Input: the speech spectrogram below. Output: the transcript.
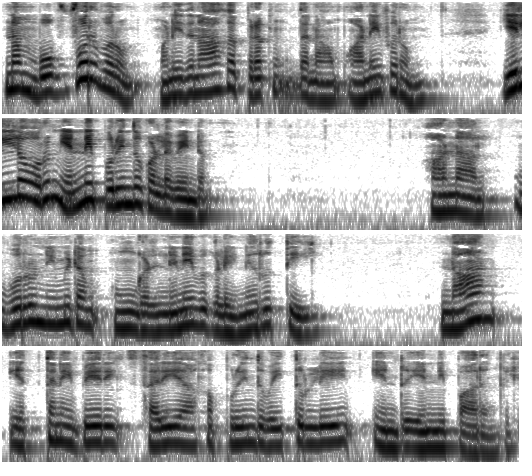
நம் ஒவ்வொருவரும் மனிதனாக பிறந்த நாம் அனைவரும் எல்லோரும் என்னை புரிந்து கொள்ள வேண்டும். ஆனால் ஒரு நிமிடம் உங்கள் நினைவுகளை நிறுத்தி நான் எத்தனை பேரை சரியாக புரிந்து வைத்துள்ளேன் என்று எண்ணி பாருங்கள்.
